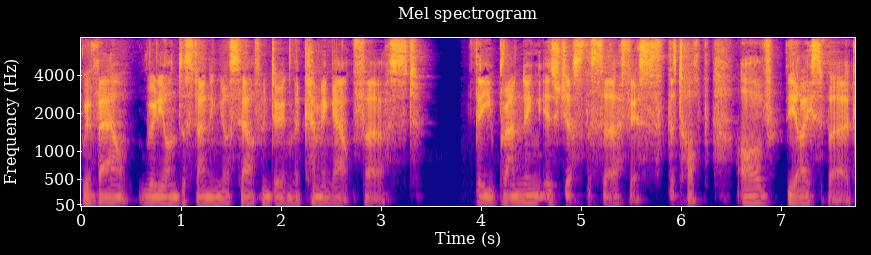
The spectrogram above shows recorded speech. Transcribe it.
without really understanding yourself and doing the coming out first. The branding is just the surface, the top of the iceberg.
